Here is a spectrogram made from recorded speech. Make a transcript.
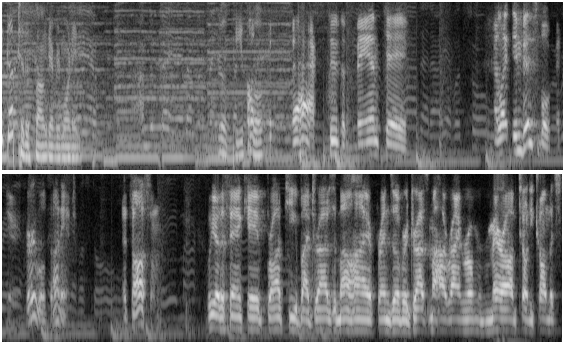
wake up to the song every morning. I'm the man, I'm the man. Real peaceful. Back to the fan cave. I like Invincible right there. Very well done, Andrew. That's awesome. We are the Fan Cave, brought to you by Drives a Mile High. Our friends over at Drives a Mile High, Ryan Roman Romero. I'm Tony Comas,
